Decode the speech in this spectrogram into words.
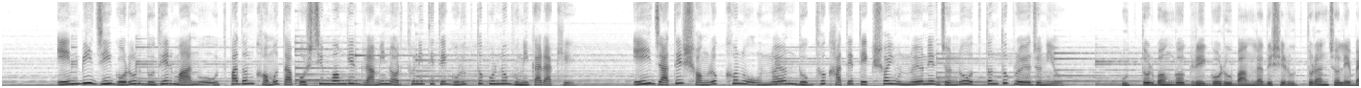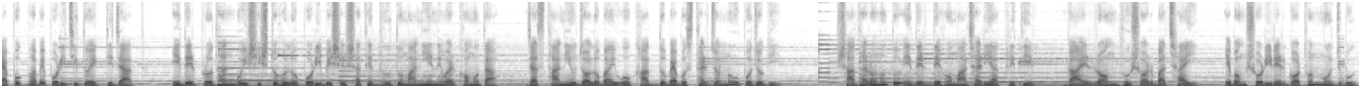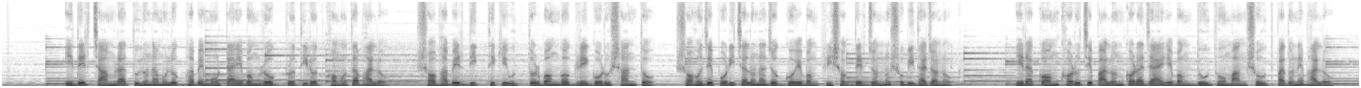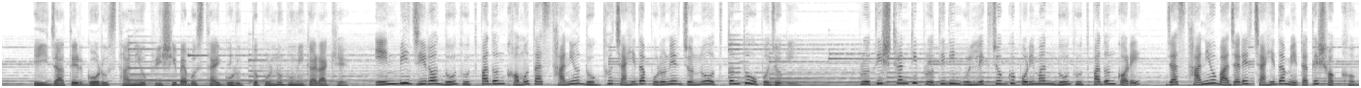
এনবিজি গরুর দুধের মান ও উৎপাদন ক্ষমতা পশ্চিমবঙ্গের গ্রামীণ অর্থনীতিতে গুরুত্বপূর্ণ ভূমিকা রাখে। এই জাতের সংরক্ষণ ও উন্নয়ন দুগ্ধ খাতে টেকসই উন্নয়নের জন্য অত্যন্ত প্রয়োজনীয়। উত্তরবঙ্গ গ্রে গরু বাংলাদেশের উত্তরাঞ্চলে ব্যাপকভাবে পরিচিত একটি জাত। এদের প্রধান বৈশিষ্ট্য হল পরিবেশের সাথে দ্রুত মানিয়ে নেওয়ার ক্ষমতা যা স্থানীয় জলবায়ু ও খাদ্য ব্যবস্থার জন্য উপযোগী। সাধারণত এদের দেহ মাঝারি আকৃতির, গায়ের রং ধূসর বা ছাই এবং শরীরের গঠন মজবুত। এদের চামড়া তুলনামূলকভাবে মোটা এবং রোগ প্রতিরোধ ক্ষমতা ভালো। স্বভাবের দিক থেকে উত্তরবঙ্গ গ্রে গরু শান্ত, সহজে পরিচালনাযোগ্য এবং কৃষকদের জন্য সুবিধাজনক। এরা কম খরচে পালন করা যায় এবং দুধ ও মাংস উৎপাদনে ভালো। এই জাতের গরু স্থানীয় কৃষি ব্যবস্থায় গুরুত্বপূর্ণ ভূমিকা রাখে। এনবি জিরো দুধ উৎপাদন ক্ষমতা স্থানীয় দুগ্ধ চাহিদা পূরণের জন্য অত্যন্ত উপযোগী। প্রতিষ্ঠানটি প্রতিদিন উল্লেখযোগ্য পরিমাণ দুধ উৎপাদন করে, যা স্থানীয় বাজারের চাহিদা মেটাতে সক্ষম।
